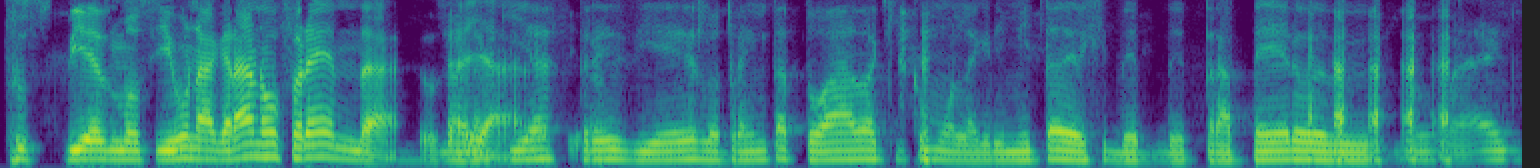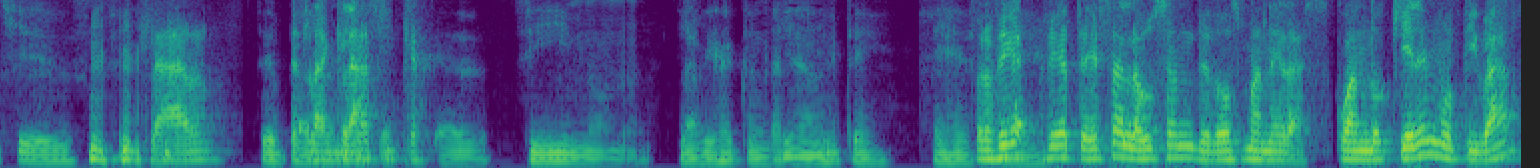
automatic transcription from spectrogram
tus diezmos y una gran ofrenda. O sea, ya. 3.10, lo traen tatuado aquí como lagrimita de, de, trapero. no manches. Sí, claro es la clásica. Sí, no, no. La vieja confiante. Pero fíjate, fíjate, esa la usan de dos maneras. Cuando quieren motivar,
